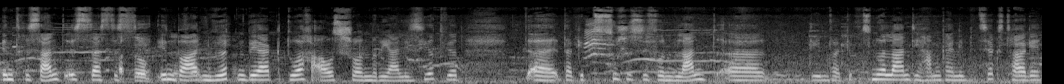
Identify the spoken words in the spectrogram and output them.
Interessant ist, dass das in Baden-Württemberg durchaus schon realisiert wird. Äh, da gibt es Zuschüsse von Land. Fall gibt es nur Land, die haben keine Bezirkstage.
